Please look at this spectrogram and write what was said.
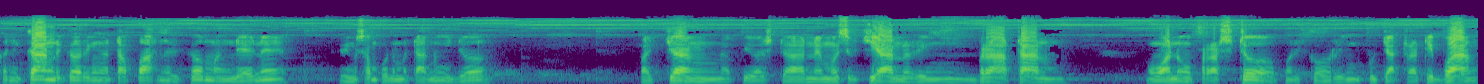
kenikang ke ring tapak niko mangdene ring sampun metangi do pajang napi astane masucian ring beratan. Ngwano prasto mereka ring pucak tradebang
